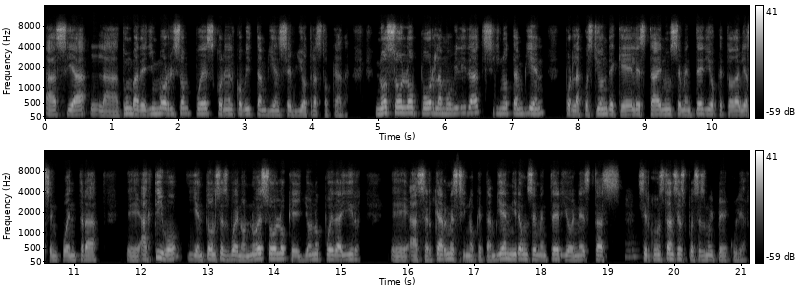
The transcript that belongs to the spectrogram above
hacia la tumba de Jim Morrison, pues con el COVID también se vio trastocada. No solo por la movilidad, sino también por la cuestión de que él está en un cementerio que todavía se encuentra eh, activo y entonces, bueno, no es solo que yo no pueda ir eh, a acercarme, sino que también ir a un cementerio en estas circunstancias, pues es muy peculiar.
